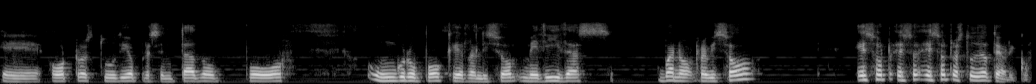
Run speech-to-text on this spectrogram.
Eh, otro estudio presentado por un grupo que realizó medidas, bueno, revisó, es otro estudio teórico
